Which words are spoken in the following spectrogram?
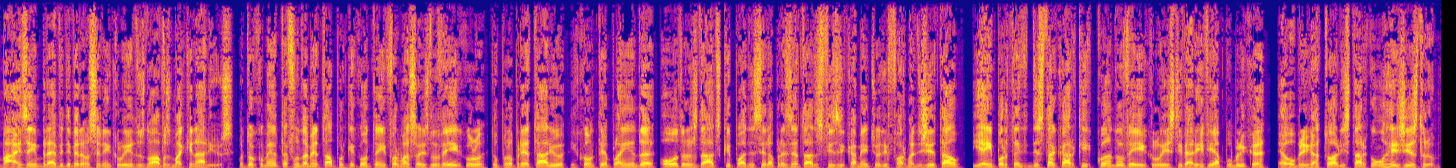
mas em breve deverão ser incluídos novos maquinários. O documento é fundamental porque contém informações do veículo, do proprietário e contempla ainda outros dados que podem ser apresentados fisicamente ou de forma digital, e é importante destacar que quando o veículo estiver em via pública, é obrigatório estar com o registro.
